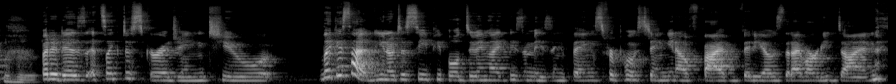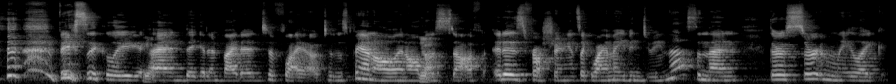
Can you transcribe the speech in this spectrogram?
Mhm. But it is it's like discouraging to like I said, you know, to see people doing like these amazing things for posting, you know, five videos that I've already done, basically, Yeah. and they get invited to fly out to this panel and all Yeah. this stuff. It is frustrating. It's like, why am I even doing this? And then there's certainly like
